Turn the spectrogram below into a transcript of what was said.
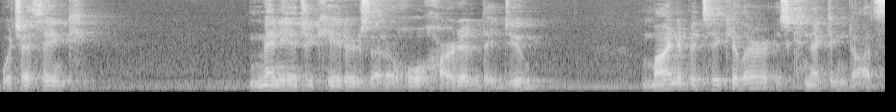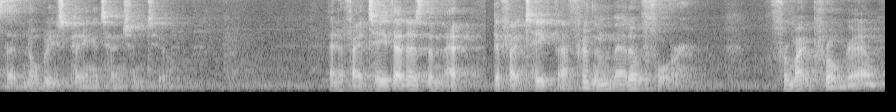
which I think many educators that are wholehearted, they do. Mine in particular is connecting dots that nobody's paying attention to. And if I take that as the met- if I take that for the metaphor for my program,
